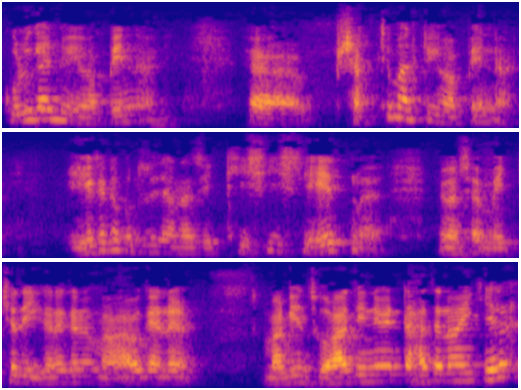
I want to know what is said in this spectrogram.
කුළු ගැන්වීමක් පෙන්වන්නේ. ශක්තිමත් වීමක් පෙන්වන්නේ. ඒකට බුදුරජාණන්සේ කිසිසේත්ම මෙවස මෙච්චර ඉගෙනගෙන මාව ගැන මගෙන් ස්වාධීන වෙන්න හදනවයි කියලා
